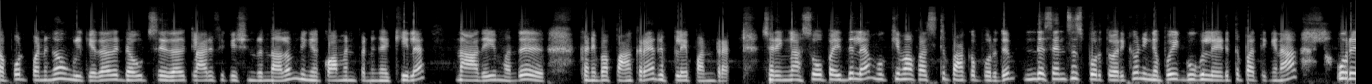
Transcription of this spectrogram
சப்போர்ட் பண்ணுங்க. உங்களுக்கு ஏதாவது டவுட்ஸ் ஏதாவது கிளாரிஃபிகேஷன் இருந்தாலும் நீங்க காமெண்ட் பண்ணுங்க கீழே. நான் அதையும் வந்து கண்டிப்பா பாக்குறேன் ரிப்ளை பண்றேன். சரிங்களா? சோ இப்போ இதுல முக்கியமா ஃபர்ஸ்ட் பார்க்க போறது இந்த சென்சஸ் பொறுத்த வரைக்கும் நீங்க போய் கூகுள்ல எடுத்து பாத்தீங்கன்னா ஒரு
